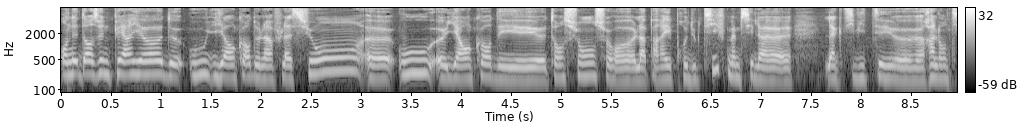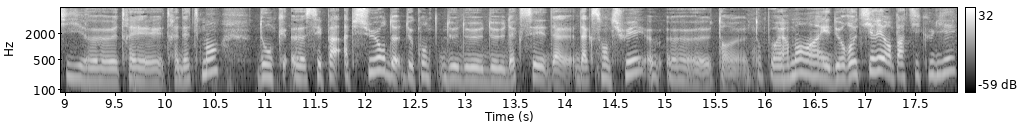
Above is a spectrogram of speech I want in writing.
on est dans une période où il y a encore de l'inflation, où il y a encore des tensions sur l'appareil productif, même si l'activité ralentit très très nettement. Donc c'est pas absurde de d'accentuer temporairement hein, et de retirer en particulier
